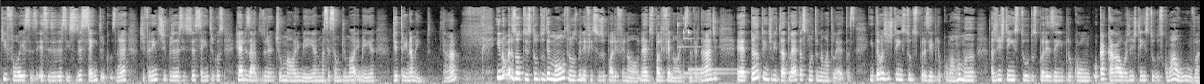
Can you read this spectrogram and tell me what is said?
que foi esses, esses exercícios excêntricos, né? Diferentes tipos de exercícios excêntricos realizados durante uma hora e meia, numa sessão de uma hora e meia de treinamento, tá? Inúmeros outros estudos demonstram os benefícios do polifenol, né, dos polifenóis, na verdade, é, tanto em indivíduos atletas quanto não atletas. Então, a gente tem estudos, por exemplo, com a romã, a gente tem estudos, por exemplo, com o cacau, a gente tem estudos com a uva,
